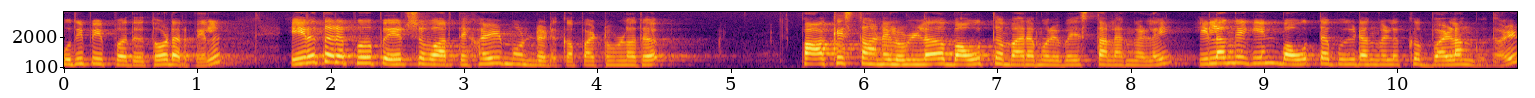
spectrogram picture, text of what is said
புதுப்பிப்பது தொடர்பில் இருதரப்பு பேச்சுவார்த்தைகள் முன்னெடுக்கப்பட்டுள்ளது. பாகிஸ்தானில் உள்ள பௌத்த மரமுறிவை ஸ்தலங்களை இலங்கையின் பௌத்த பீடங்களுக்கு வழங்குதல்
